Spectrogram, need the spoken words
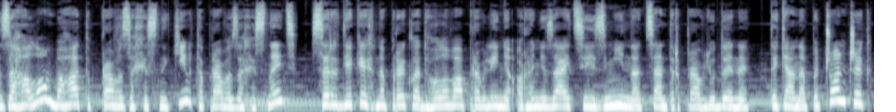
Загалом багато правозахисників та правозахисниць, серед яких, наприклад, голова правління організації Зміна Центр прав людини Тетяна Печончик,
